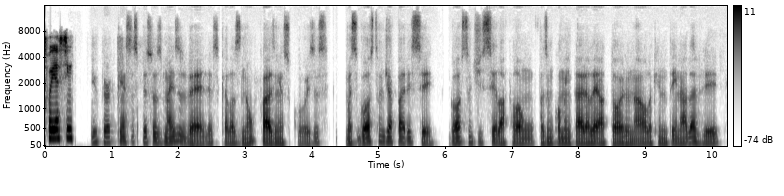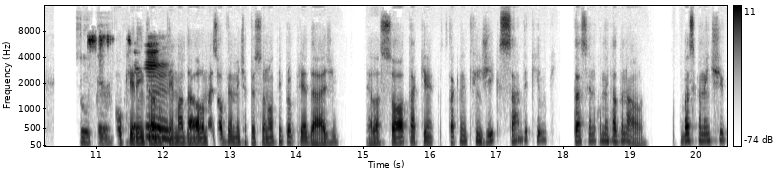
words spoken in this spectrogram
foi assim. E o pior é que tem essas pessoas mais velhas, que elas não fazem as coisas, mas gostam de aparecer. Gostam de, sei lá, falar um, fazer um comentário aleatório na aula que não tem nada a ver, Super. ou querer entrar no Sim. tema da aula, mas obviamente a pessoa não tem propriedade, ela só tá querendo, tá querendo fingir que sabe aquilo que tá sendo comentado na aula. Basicamente,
